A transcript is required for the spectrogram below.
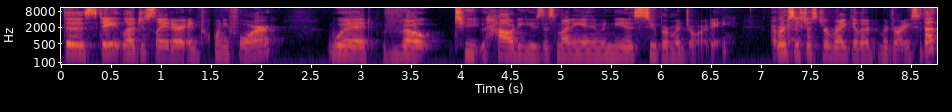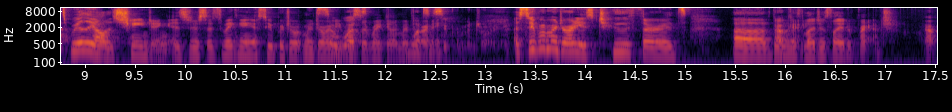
the state legislator in 24 would vote to how to use this money, and it would need a super majority versus just a regular majority. So that's really all that's changing. Is just it's making a super majority So versus a regular majority. What's majority. a super majority? a super majority is two thirds of the Okay. legislative branch. Okay.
